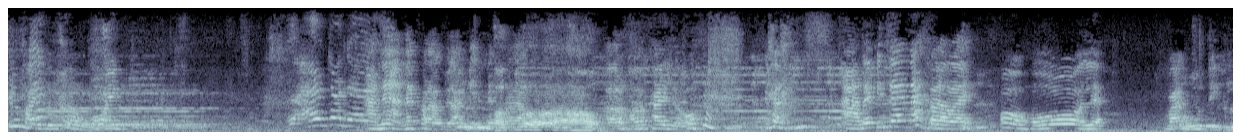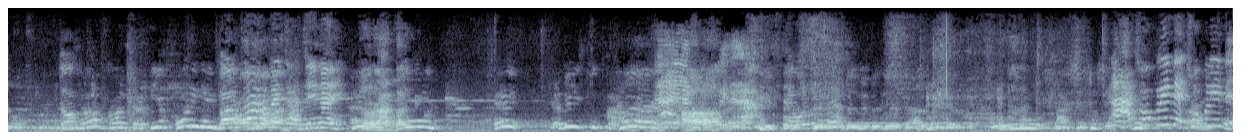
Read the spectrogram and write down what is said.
એ મારી દોસ્તો હોય. કોઈ આને આને ખવડાવજો આ બેનને ખવડાવજો. આવ હવે ખાઈ જાઓ. આને બિચારા ના ખવડાવાય. ઓહો લે વાત જુતી ગઈ. તો? બસ હવે જાજી નહીં. જરા કર. ના, હા. એના છોકરીને. આ છોકરીને છોકરીને.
